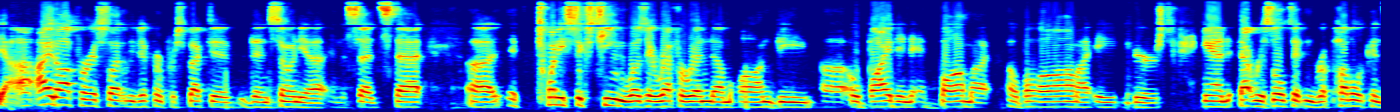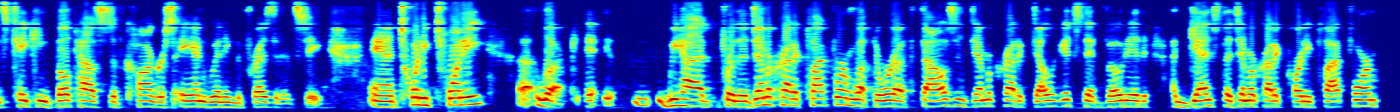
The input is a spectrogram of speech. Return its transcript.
Yeah, I'd offer a slightly different perspective than Sonia in the sense that uh, it, 2016 was a referendum on the uh, Obama Obama eight years, and that resulted in Republicans taking both houses of Congress and winning the presidency. And 2020. Uh, look, it, it, we had for the Democratic platform, what there were a thousand Democratic delegates that voted against the Democratic Party platform.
